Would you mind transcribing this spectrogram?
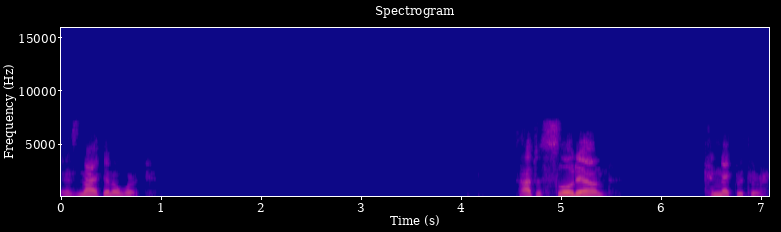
and it's not gonna work. I have to slow down, connect with her.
